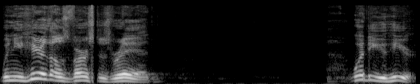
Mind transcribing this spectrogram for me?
When you hear those verses read, what do you hear?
